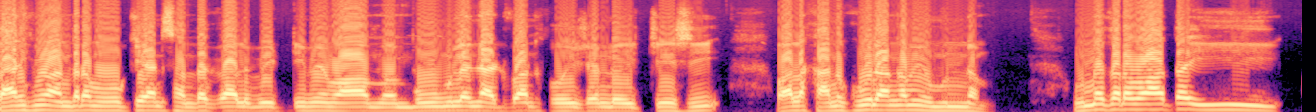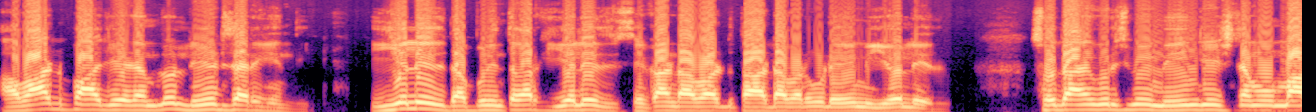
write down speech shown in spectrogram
దానికి మేము అందరం ఓకే అని సంతకాలు పెట్టి మేము భూములని అడ్వాన్స్ పొజిషన్లో ఇచ్చేసి వాళ్ళకి అనుకూలంగా మేము ఉన్నాం. ఉన్న తర్వాత ఈ అవార్డు పాస్ చేయడంలో లేట్ జరిగింది. ఇయ్యలేదు డబ్బులు ఇంతవరకు ఇయ్యలేదు. సెకండ్ అవార్డు థర్డ్ అవార్డు కూడా ఏమి ఇవ్వలేదు సో దాని గురించి మేము ఏం చేసినాము? మా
